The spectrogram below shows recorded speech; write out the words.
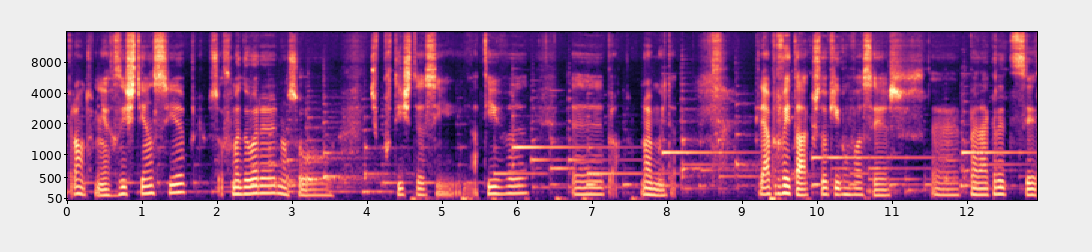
Pronto, minha resistência, porque sou fumadora, não sou desportista assim ativa, uh, pronto, não é muita. Queria aproveitar que estou aqui com vocês uh, para agradecer,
